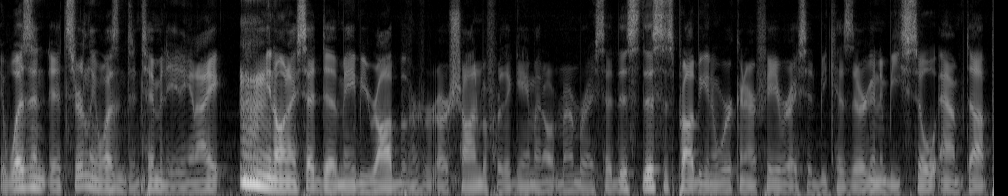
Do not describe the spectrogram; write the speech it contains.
it wasn't it certainly wasn't intimidating. And i you know and i said to maybe rob or, or sean before the game i don't remember i said this this is probably going to work in our favor i said because they're going to be so amped up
